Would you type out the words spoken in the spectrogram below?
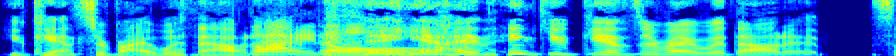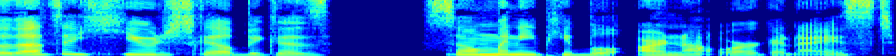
you can't survive without Vital. it. yeah, I think you can't survive without it. So that's a huge skill because so many people are not organized.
